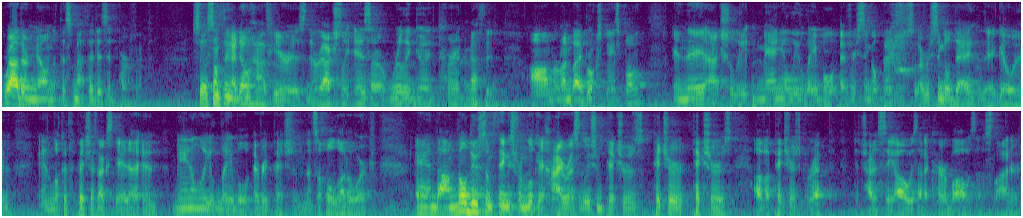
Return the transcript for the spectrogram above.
rather known that this method is imperfect. So something I don't have here is there actually is a really good current method um, run by Brooks Baseball and they actually manually label every single pitch. So every single day, they go in and look at the PitchFX data and manually label every pitch, and that's a whole lot of work. And um, they'll do some things from look at high resolution pictures, picture, pictures of a pitcher's grip to try to see, oh, was that a curveball, was that a slider?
